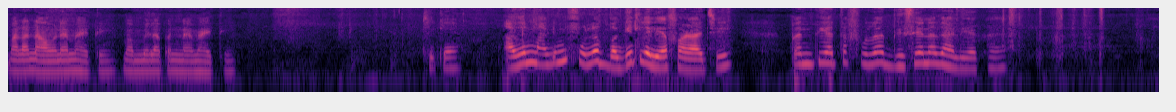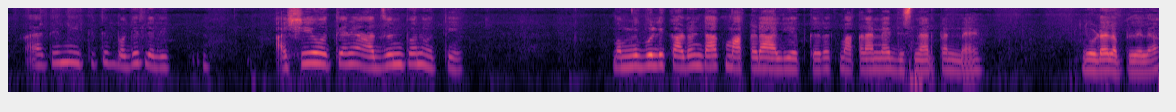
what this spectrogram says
मला नाव नाही माहिती मम्मीला पण नाही माहिती. ठीक आहे? अजून मागे मी फुलं बघितलेली आहे फळाची पण ती आता फुलं दिसेना झाली आहे काय. आधी मी इथे बघितलेली. अशी होती आणि अजून पण होती. मम्मी बोली काढून टाक माकडं आली आहेत करत माकडा नाही दिसणार पण नाही. एवढा लपलेलं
